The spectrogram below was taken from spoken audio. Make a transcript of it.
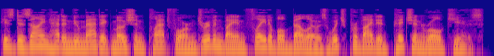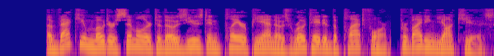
His design had a pneumatic motion platform driven by inflatable bellows which provided pitch and roll cues. A vacuum motor similar to those used in player pianos rotated the platform, providing yaw cues.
